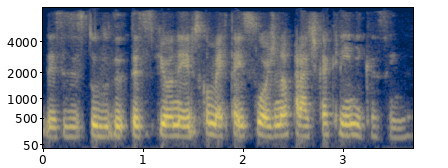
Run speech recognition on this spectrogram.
desses estudos, desses pioneiros, como é que está isso hoje na prática clínica, assim, né?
